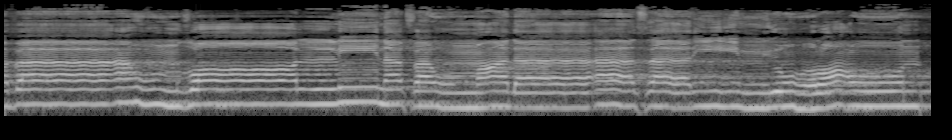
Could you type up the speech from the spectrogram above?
آباءهم ضالين فهم على آثارهم يهرعون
